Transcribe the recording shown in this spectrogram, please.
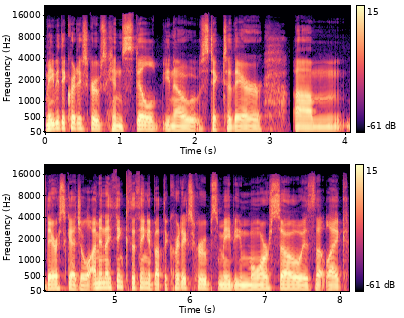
Maybe the critics groups can still, you know, stick to their um, their schedule. I mean, I think the thing about the critics groups maybe more so is that like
